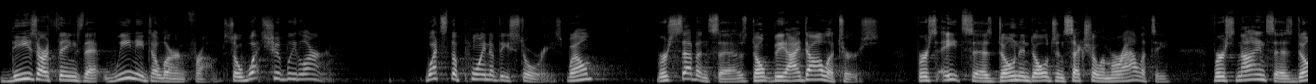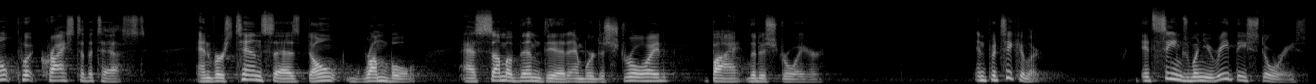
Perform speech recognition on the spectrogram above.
these are things that we need to learn from. So, what should we learn? What's the point of these stories? Well, verse 7 says, Don't be idolaters. Verse 8 says, Don't indulge in sexual immorality. Verse 9 says, Don't put Christ to the test. And verse 10 says, Don't grumble, as some of them did and were destroyed by the destroyer. In particular, it seems when you read these stories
